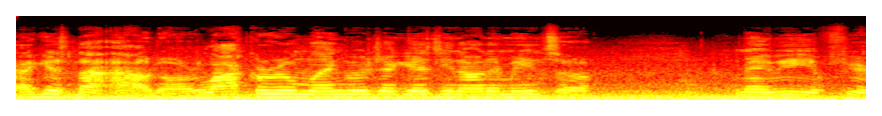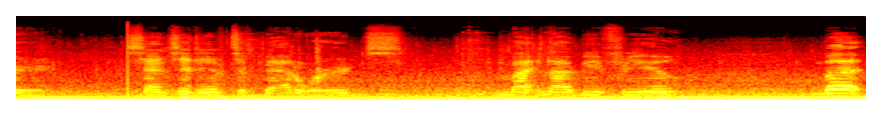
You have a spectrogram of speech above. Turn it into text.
I guess not outdoor, locker room language. I guess you know what I mean. So maybe if you're sensitive to bad words, might not be for you. But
